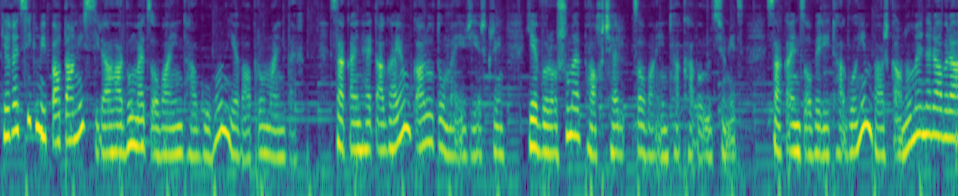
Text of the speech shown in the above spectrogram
Գեղեցիկ մի պատանի սիրահարվում է ծովային թագուհուն եւ ապրում այնտեղ։ Սակայն հետագայում կարոտում է իր երկրին եւ որոշում է փախչել ծովային թակավորությունից։ Սակայն ծովերի թագուհին բարկանում է նրա վրա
